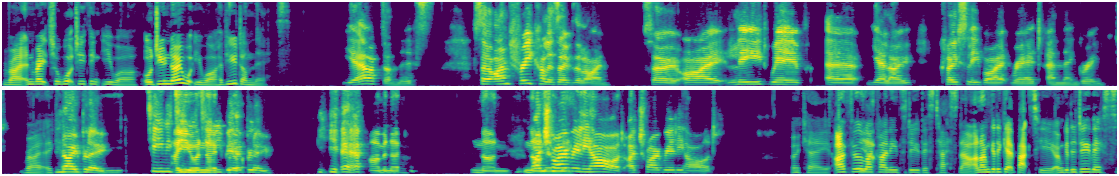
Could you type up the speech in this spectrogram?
Right. And Rachael, what do you think you are? Or do you know what you are? Have you done this? Yeah, I've done this. So I'm three colours over the line. So I lead with uh, yellow, closely by red, and then green. Right. Okay. No blue. Teeny, teeny, teeny no bit of blue. Yeah. I'm a no. None. None. I try really hard. I try really hard. Okay. I feel yeah. like I need to do this test now, and I'm going to get back to you. I'm going to do this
